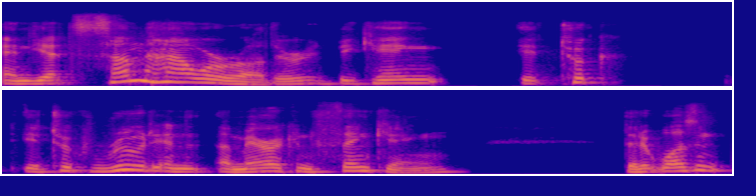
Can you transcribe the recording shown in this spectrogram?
And yet, somehow or other, it became it took it took root in American thinking that it wasn't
